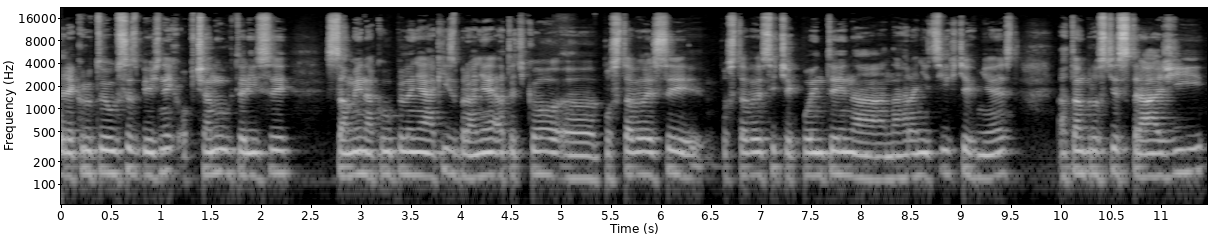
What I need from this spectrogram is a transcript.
rekrutují se z běžných občanů, kteří si sami nakoupili nějaký zbraně a teďko uh, postavili si, postavili si checkpointy na, na hranicích těch měst a tam prostě stráží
